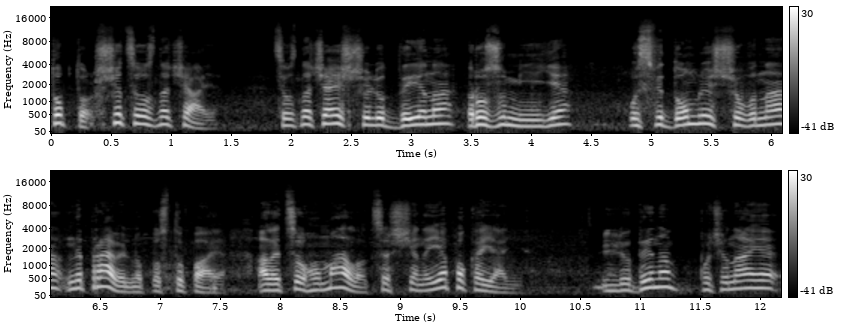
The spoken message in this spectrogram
Тобто, що це означає? Це означає, що людина розуміє, усвідомлює, що вона неправильно поступає. Але цього мало, це ще не є покаяння. Людина починає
